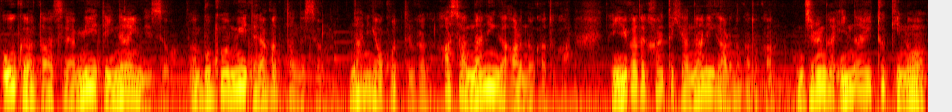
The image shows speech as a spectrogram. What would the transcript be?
多くの男性は見えていないんですよ。僕も見えてなかったんですよ。何が起こってるか、朝何があるのかとか、夕方帰ってきたら何があるのかとか、自分がいない時の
